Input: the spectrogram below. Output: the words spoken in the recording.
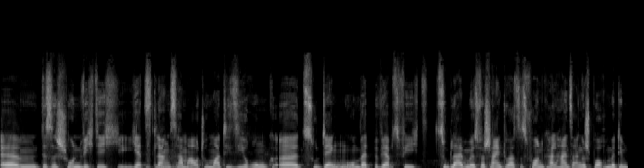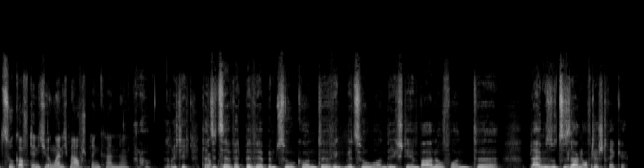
ähm, das ist schon wichtig, jetzt langsam Automatisierung äh, zu denken, um wettbewerbsfähig zu bleiben. wahrscheinlich, du hast es vorhin Karl-Heinz angesprochen, mit dem Zug, auf den ich irgendwann nicht mehr aufspringen kann. Ne? Genau, richtig. Da sitzt der Wettbewerb im Zug und äh, winkt mir zu und ich stehe im Bahnhof und äh, bleibe sozusagen auf der Strecke.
